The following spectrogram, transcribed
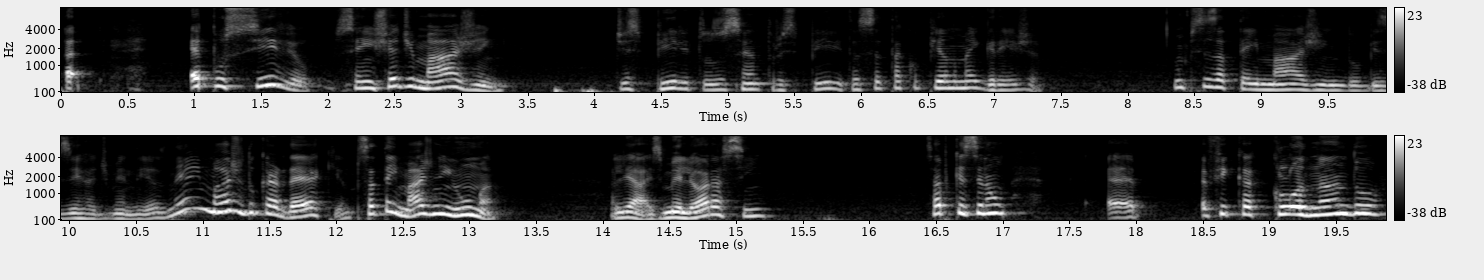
É, é possível se encher de imagem de espíritos o centro espírita, você está copiando uma igreja. Não precisa ter imagem do Bezerra de Menezes, nem a imagem do Kardec, não precisa ter imagem nenhuma. Aliás, melhor assim. Sabe porque senão é, fica clonando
